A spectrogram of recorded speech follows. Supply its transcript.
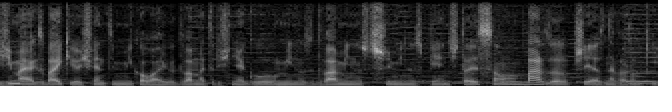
Zima jak z bajki o świętym Mikołaju, 2 metry śniegu, minus 2, minus 3, minus 5, to jest, są bardzo przyjazne warunki.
